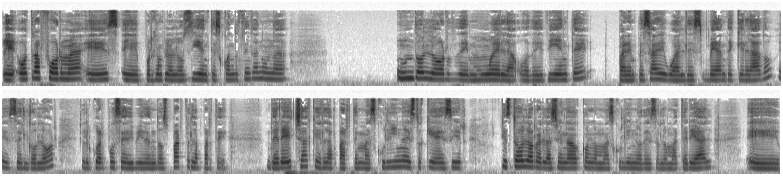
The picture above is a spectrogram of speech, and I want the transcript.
Eh, otra forma es, eh, por ejemplo, los dientes. Cuando tengan una un dolor de muela o de diente, para empezar igual vean de qué lado es el dolor. El cuerpo se divide en dos partes, la parte derecha, que es la parte masculina. Esto quiere decir que es todo lo relacionado con lo masculino, desde lo material, eh,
